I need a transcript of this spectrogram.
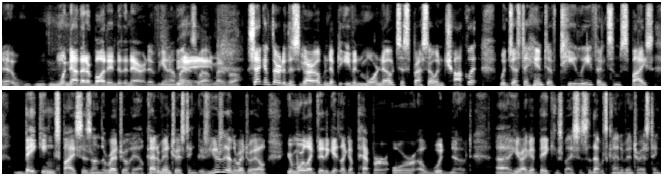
uh, now that I've bought into the narrative, you know, might Yeah, as yeah, well. you might as well. Second third of the cigar opened up to even more notes espresso and chocolate, with just a hint of tea leaf and some spice, baking spices on the retrohale. Kind of interesting because usually on the retrohale, you're more likely to get like a pepper or a wood note. Uh, here I got baking spices, so that was kind of interesting.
